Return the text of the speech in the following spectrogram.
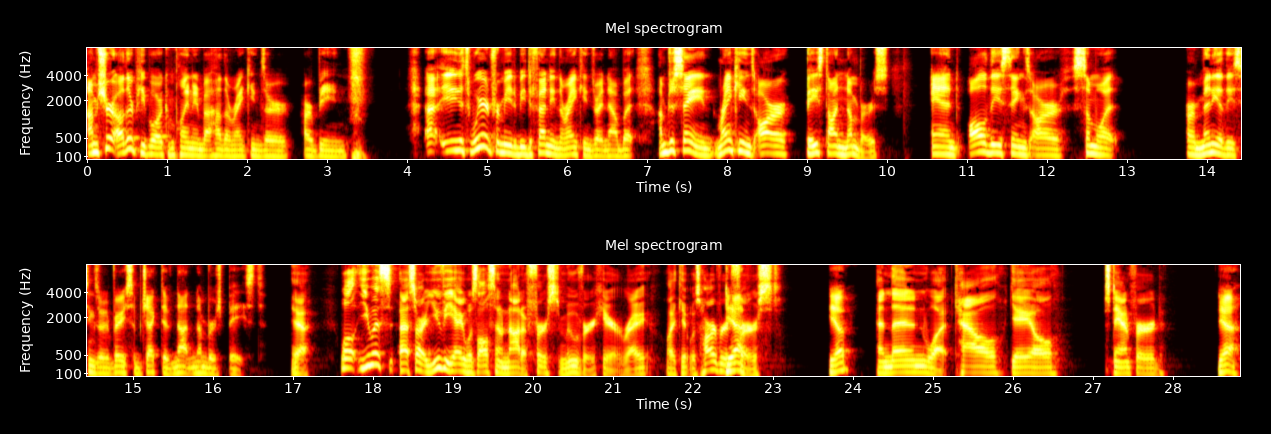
I'm sure other people are complaining about how the rankings are are being. uh, it's weird for me to be defending the rankings right now, but I'm just saying rankings are based on numbers, and all these things are somewhat, or many of these things are very subjective, not numbers based. Yeah. Well, US, uh, sorry, UVA was also not a first mover here, right? Like it was Harvard Yeah. first, Yep. and then what? Cal, Yale, Stanford, Yeah.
